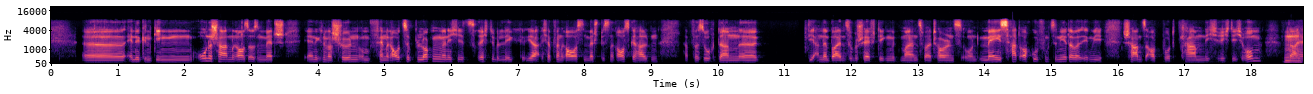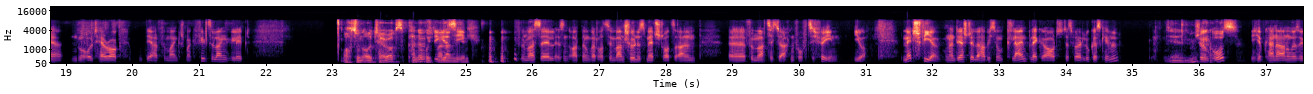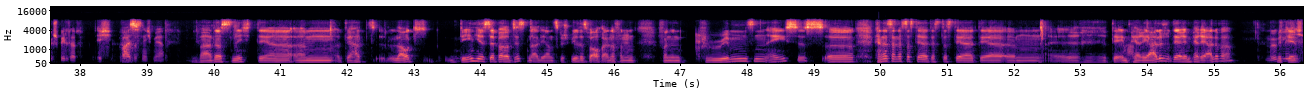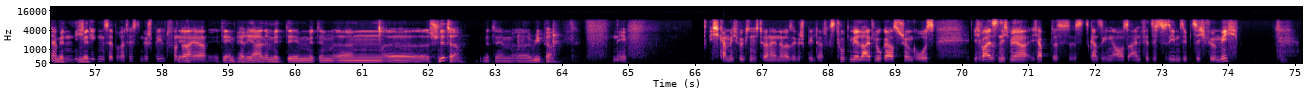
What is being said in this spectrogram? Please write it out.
Äh, Anakin ging ohne Schaden raus aus dem Match. Anakin war schön, um Fenrau zu blocken, wenn ich jetzt recht überlege. Ja, ich habe Fenrau aus dem Match ein bisschen rausgehalten, habe versucht dann äh, die anderen beiden zu beschäftigen mit meinen zwei Torrents und Mace hat auch gut funktioniert, aber irgendwie Schadensoutput kam nicht richtig rum. Hm. Daher nur Old Tarok, der hat für meinen Geschmack viel zu lange gelebt. Auch so ein Old Tarok kann doch ruhig mal lang gehen. für Marcel ist in Ordnung, war trotzdem war ein schönes Match trotz allem. Äh, 85 zu 58 für ihn. Ja. Match 4. Und an der Stelle habe ich so einen kleinen Blackout. Das war Lukas Kimmel. Schön groß. Ich habe keine Ahnung, was er gespielt hat. Ich weiß es nicht mehr. War das nicht der, ähm, der hat laut den hier Separatistenallianz gespielt. Das war auch einer von, von den Crimson Aces. Äh, kann das sein, dass das der, dass das der, der, ähm, äh, der Imperiale, der Imperiale war? Möglich, dem, ich habe nicht mit gegen Separatisten gespielt, von der, daher. Der Imperiale mit dem, mit dem ähm, äh, Schnitter, mit dem äh, Reaper. Nee ich kann mich wirklich nicht daran erinnern, was er gespielt hat. Es tut mir leid, Lukas, schön groß. Ich weiß es nicht mehr. Ich habe das, das Ganze ging aus 41 zu 77 für mich.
